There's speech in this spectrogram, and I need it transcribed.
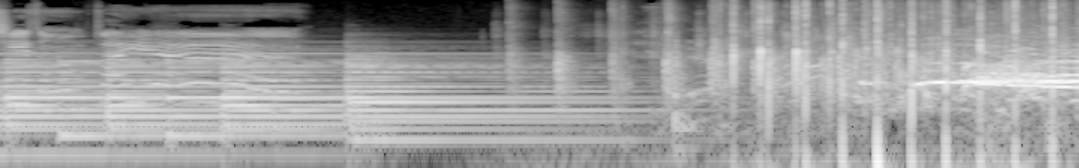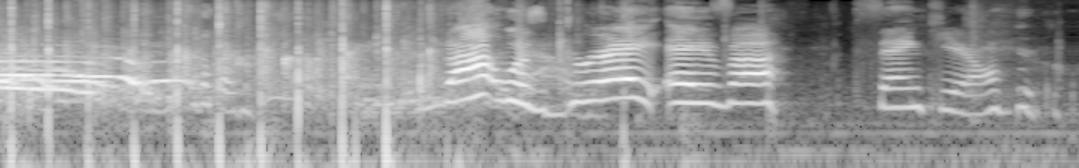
she's on fire. Yeah. That was great, Ava. Thank you.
